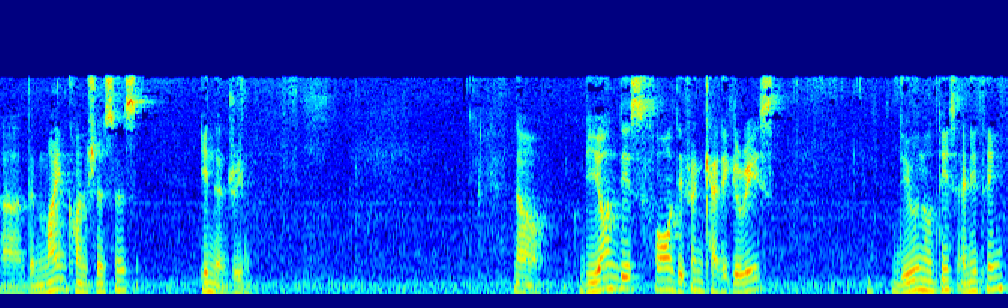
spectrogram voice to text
uh, the mind consciousness in a dream. Now, beyond these four different categories, do you notice anything?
